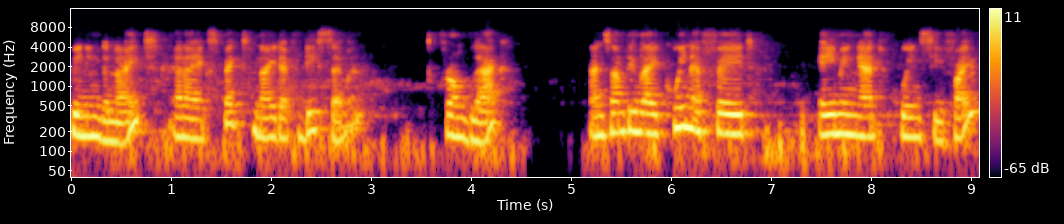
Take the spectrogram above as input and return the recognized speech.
pinning the knight, and I expect knight f d7 from black and something like queen f8 aiming at queen c5.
